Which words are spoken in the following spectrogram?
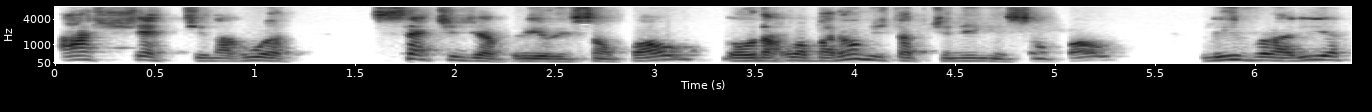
Achete, na rua 7 de abril, em São Paulo, ou na rua Barão de Itapetininga, em São Paulo, livraria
